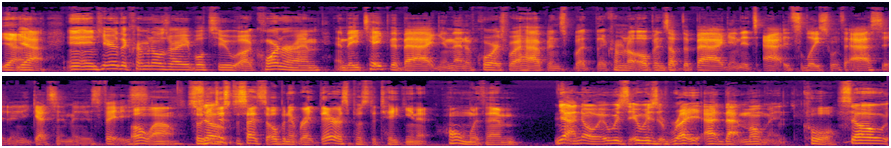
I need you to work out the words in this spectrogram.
Yeah. yeah, and, and here the criminals are able to uh, corner him, and they take the bag, and then of course what happens? But the criminal opens up the bag, and it's a- it's laced with acid, and he gets him in his face. Oh wow. So, So- he just decides to open it right there as opposed to taking it home with him. Yeah, no, it was it was right at that moment. Cool. So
